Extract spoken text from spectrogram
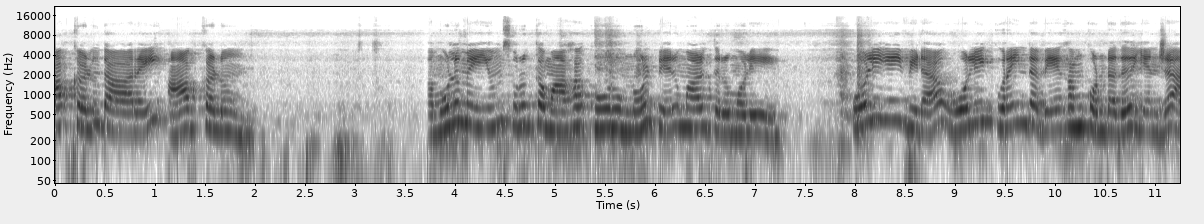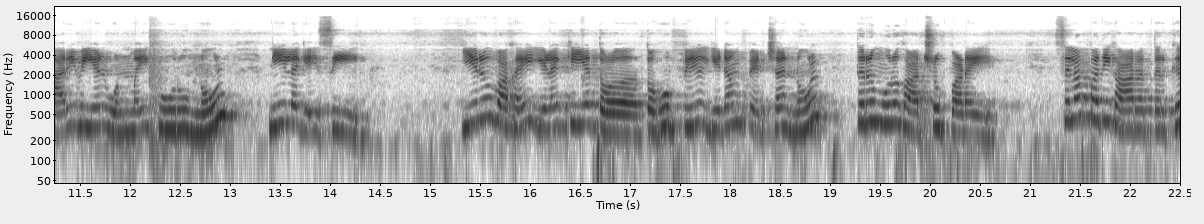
ஆக்களுந்தாரை ஆக்களும் முழுமையும் சுருக்கமாக கூறும் நூல் பெருமாள் திருமொழி. ஒளியை விட ஒளி குறைந்த வேகம் கொண்டது என்ற அறிவியல் உண்மை கூறும் நூல் நீலகேசி. இருவகை இலக்கிய தொ தொகுப்பில் இடம்பெற்ற நூல் திருமுருகாற்றுப்படை. சிலப்பதிகாரத்திற்கு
